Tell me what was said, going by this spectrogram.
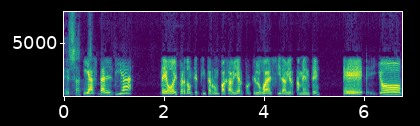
Exacto. Y hasta el día de hoy, perdón que te interrumpa Javier, porque lo voy a decir abiertamente, eh, yo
